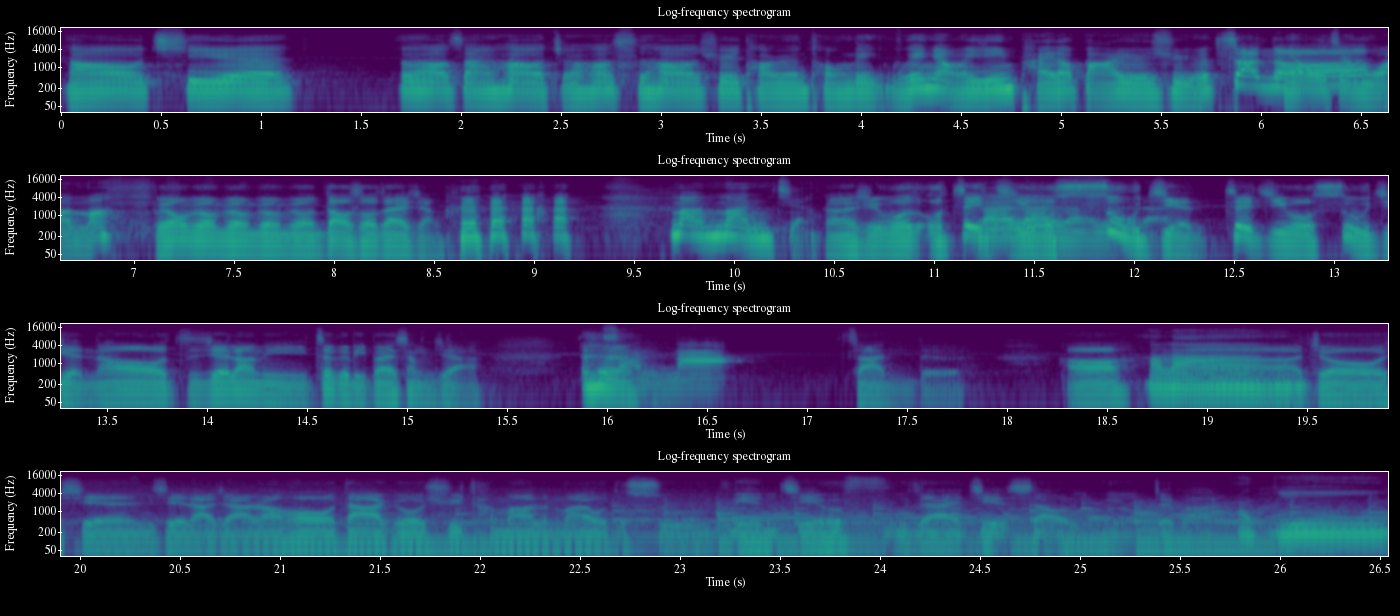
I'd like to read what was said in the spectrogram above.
然后七月二号、三号、九号、十号去桃园统领。我跟你讲，我已经排到八月去了，赞哦！你要我讲完吗？不用，不用，不用，不用，不用，到时候再讲，慢慢讲。没关系，我我这集我速剪，这集我速剪，然后直接让你这个礼拜上架。赞啦！赞的。好，好啦，那就先谢谢大家，然后大家给我去他妈的买我的书，链接会附在介绍里面，对吧？好的，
